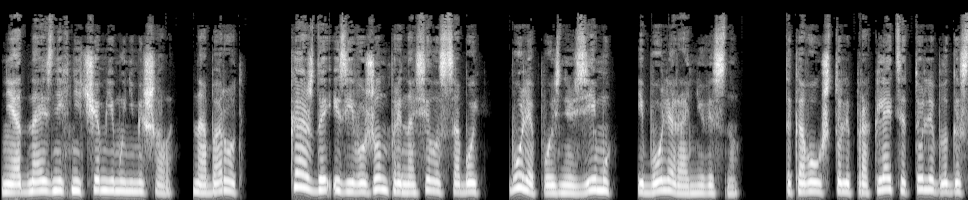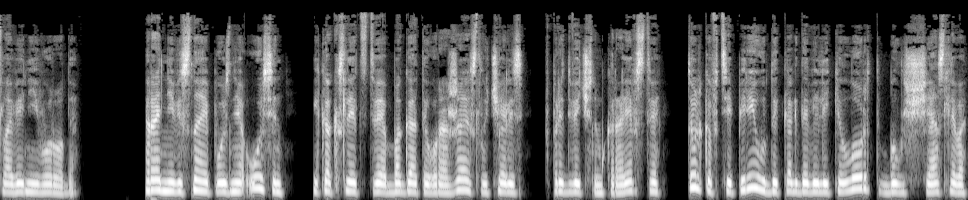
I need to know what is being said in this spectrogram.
Ни одна из них ничем ему не мешала. Наоборот, каждая из его жен приносила с собой более позднюю зиму и более раннюю весну. Таково уж то ли проклятие, то ли благословение его рода. Ранняя весна и поздняя осень, и, как следствие, богатый урожай случались в предвечном королевстве только в те периоды, когда великий лорд был счастливо,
